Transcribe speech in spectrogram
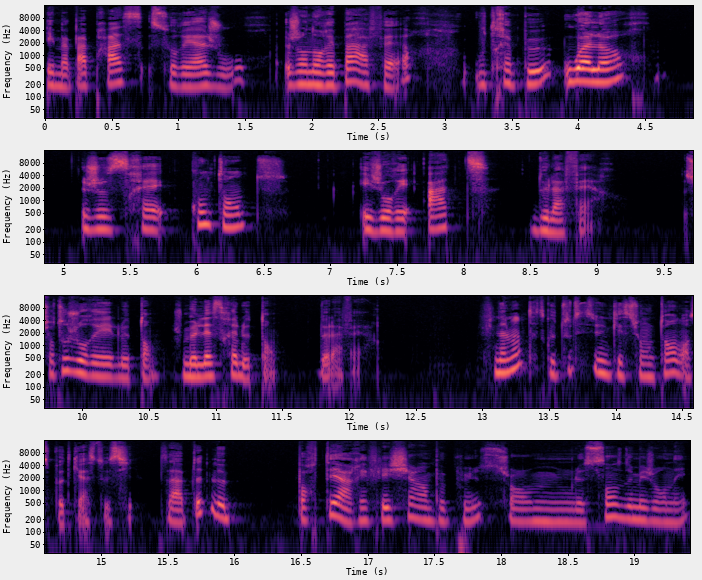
et ma paperasse seraient à jour. J'en aurais pas à faire, ou très peu, ou alors je serais contente et j'aurais hâte de la faire. Surtout j'aurais le temps, je me laisserai le temps de la faire. Finalement, peut-être que tout est une question de temps dans ce podcast aussi. Ça va peut-être me porter à réfléchir un peu plus sur le sens de mes journées.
